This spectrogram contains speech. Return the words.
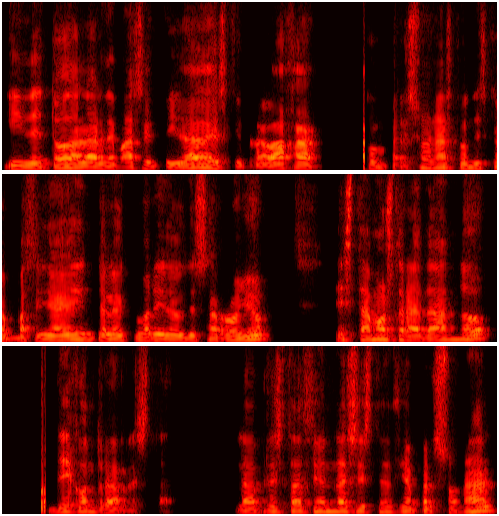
y de todas las demás entidades que trabajan con personas con discapacidad intelectual y del desarrollo, estamos tratando de contrarrestar. La prestación de asistencia personal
